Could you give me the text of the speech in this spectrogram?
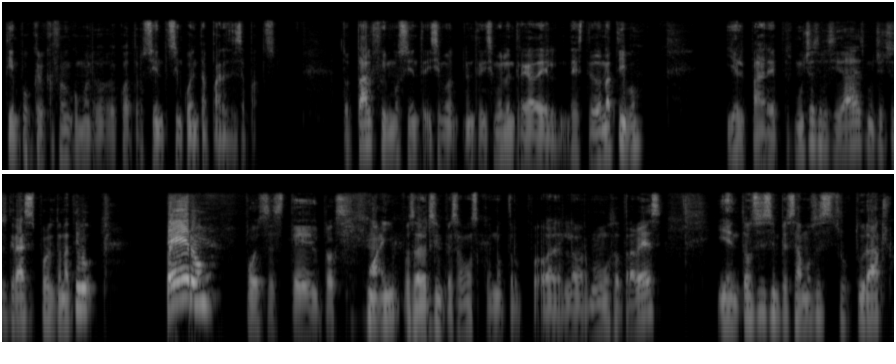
tiempo creo que fueron como alrededor de 450 pares de zapatos. Total, fuimos y hicimos, hicimos la entrega del- de, este donativo. Y el padre, pues muchas felicidades, muchachos, gracias por el donativo. Pero, pues este, el próximo año, pues a ver si empezamos con otro, lo armamos otra vez. Y entonces empezamos a estructurarlo.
